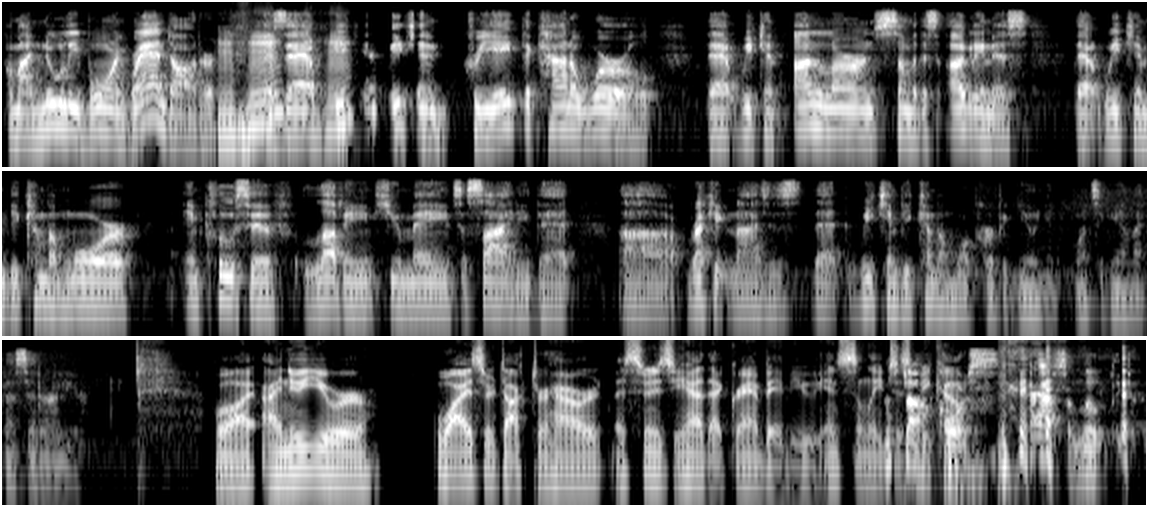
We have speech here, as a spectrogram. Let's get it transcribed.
for my newly born granddaughter mm-hmm. is that mm-hmm. we, can, we can create the kind of world that we can unlearn some of this ugliness that we can become a more inclusive, loving, humane society that uh, recognizes that we can become a more perfect union. Once again, like I said earlier. Well, I, I knew you were wiser, Dr. Howard. As soon as you had that grandbaby, you instantly just no, become. Of course, absolutely.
